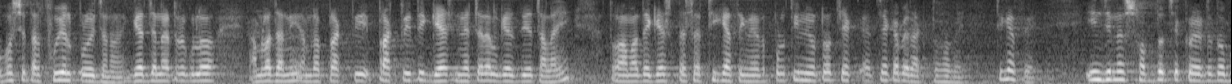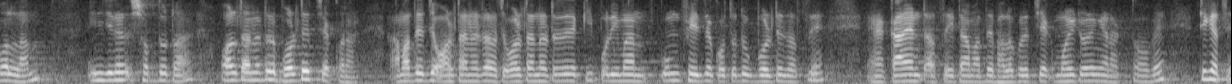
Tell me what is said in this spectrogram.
অবশ্যই তার ফুয়েল প্রয়োজন হয়। গ্যাস জেনারেটরগুলো আমরা জানি আমরা প্রাকৃ প্রাকৃতিক গ্যাস ন্যাচারাল গ্যাস দিয়ে চালাই। তো আমাদের গ্যাস প্রেশার ঠিক আছে কিনা এটা প্রতিনিয়ত চেক চেক আপে রাখতে হবে। ঠিক আছে? ইঞ্জিনের শব্দ চেক করে এটা তো বললাম। ইঞ্জিনের শব্দটা অল্টারনেটর ভোল্টেজ চেক করা। আমাদের যে অল্টারনেটর আছে, অল্টারনেটরে কী পরিমাণ, কোন ফেজে কতটুকু ভোল্টেজ আছে কারেন্ট আছে, এটা আমাদের ভালো করে চেক মনিটরিংয়ে রাখতে হবে। ঠিক আছে?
